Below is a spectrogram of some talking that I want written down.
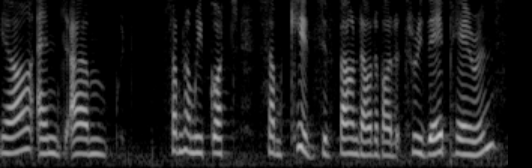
Yeah, and um, sometimes we've got some kids who've found out about it through their parents.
